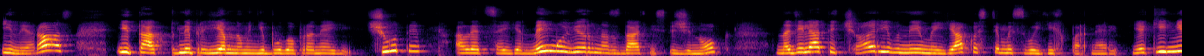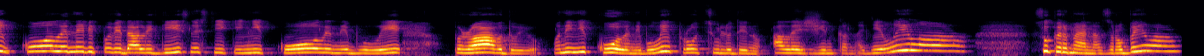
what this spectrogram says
і не раз, і так неприємно мені було про неї чути, але це є неймовірна здатність жінок наділяти чарівними якостями своїх партнерів, які ніколи не відповідали дійсності, які ніколи не були правдою. Вони ніколи не були про цю людину. Але жінка наділила, супермена зробила.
